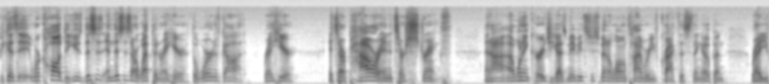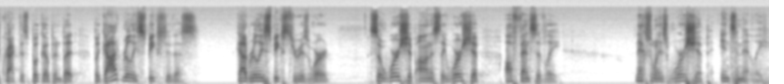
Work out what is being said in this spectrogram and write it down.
because it, we're called to use this is and this is our weapon right here, the Word of God, right here. It's our power and it's our strength. And I, I want to encourage you guys. Maybe it's just been a long time where you've cracked this thing open, right? You've cracked this book open, but but God really speaks through this. God really speaks through His Word. So worship honestly, worship offensively. Next one is worship intimately.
